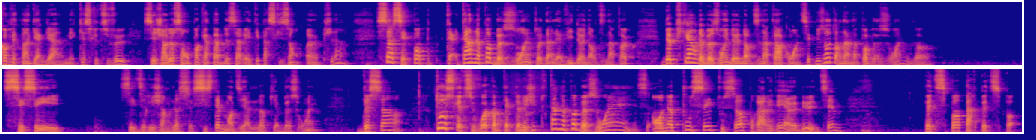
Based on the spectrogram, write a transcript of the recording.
complètement gaga, mais qu'est-ce que tu veux? Ces gens-là ne sont pas capables de s'arrêter parce qu'ils ont un plan. Ça, c'est pas... T'en as pas besoin, toi, dans la vie d'un ordinateur. Depuis quand on a besoin d'un ordinateur quantique? Nous autres, on n'en a pas besoin, là. C'est ces, ces dirigeants-là, ce système mondial-là qui a besoin de ça. Tout ce que tu vois comme technologie, tu n'en as pas besoin. On a poussé tout ça pour arriver à un but ultime, petit pas par petit pas.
